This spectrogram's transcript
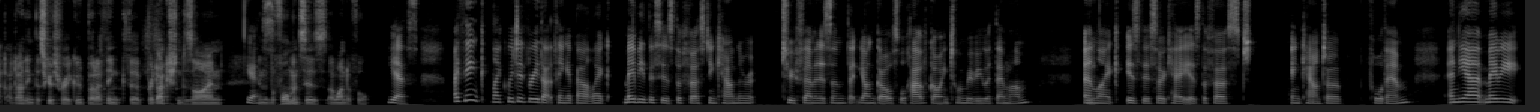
I I don't think the script's very good, but I think the production design Yes. and the performances are wonderful. Yes. I think like we did read that thing about like maybe this is the first encounter to feminism that young girls will have going to a movie with their mum. And Mm. like is this okay as the first encounter for them? And yeah, maybe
